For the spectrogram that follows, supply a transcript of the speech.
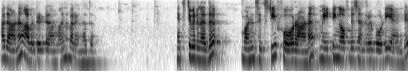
അതാണ് അവരുടെ ടേം എന്ന് പറയുന്നത്. നെക്സ്റ്റ് വരുന്നത് വൺ സിക്സ്റ്റി ഫോർ ആണ് meeting of the general body and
